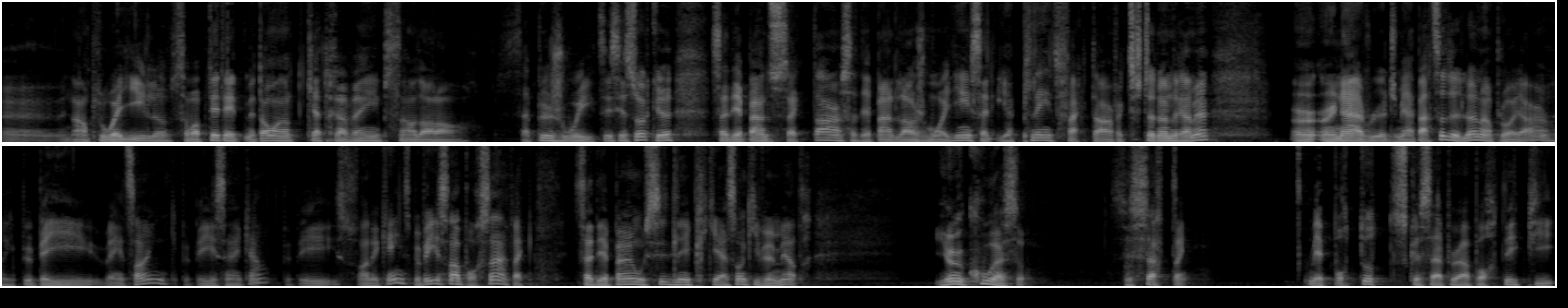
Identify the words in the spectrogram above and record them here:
un employé, là, ça va peut-être être, mettons, entre 80 et 100 Ça peut jouer. C'est sûr que ça dépend du secteur, ça dépend de l'âge moyen, il y a plein de facteurs. Fait que, je te donne vraiment un, un average. Mais à partir de là, l'employeur, il peut payer 25, il peut payer 50, il peut payer 75, il peut payer 100 Fait que ça dépend aussi de l'implication qu'il veut mettre. Il y a un coût à ça, c'est certain. Mais pour tout ce que ça peut apporter, puis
